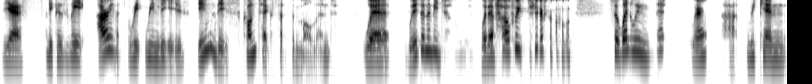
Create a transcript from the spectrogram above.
Yes, because we are we, we live in this context at the moment where we're gonna be doing whatever we do. so when we aware that, we can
